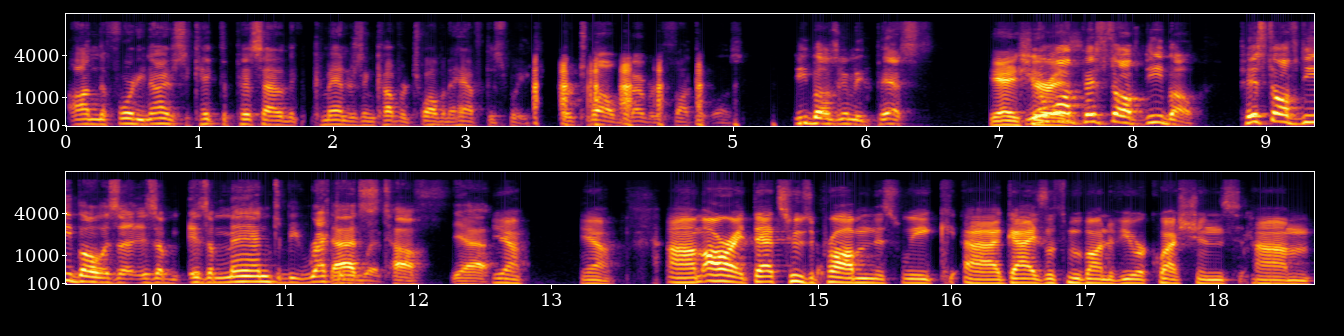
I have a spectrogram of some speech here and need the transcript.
on the 49ers to kick the piss out of the commanders and cover 12 and a half this week or 12, whatever the fuck it was. Deebo's gonna be pissed. Yeah, he You sure don't is. want pissed off Deebo. Pissed off Deebo is a is a is a man to be reckoned That's with. tough. Yeah. Yeah. Yeah. Um, all right. That's who's a problem this week. Uh, guys, let's move on to viewer questions. Um,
